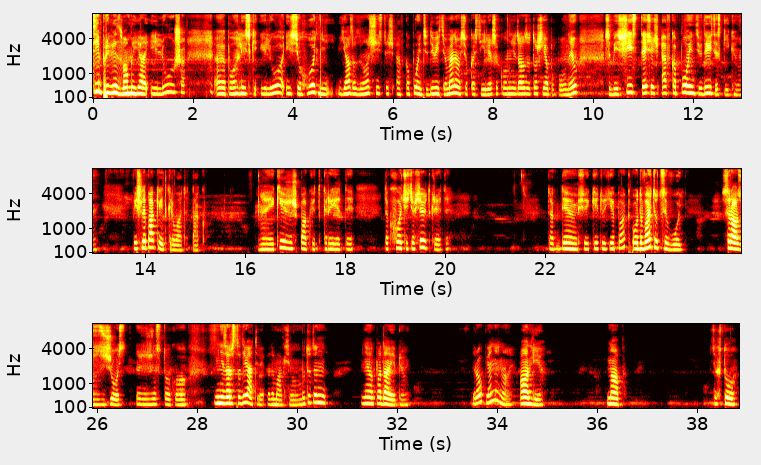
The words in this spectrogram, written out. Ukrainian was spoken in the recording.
Всім привіт! З вами я Ілюша, е, по-англійськи Ільо. І сьогодні я за 96 тисяч ФК поінтів. Дивіться, у мене ось Касіріс, яку мені дали за те, що я поповнив собі 6 тисяч ФК поінтів. Дивіться, скільки в мене. Пішли паки відкривати. Так. Е, Який же ж пак відкрити? Так хочеться все відкрити. Так, дивимося, які тут є паки. О, давайте оцевой. Сразу з жорст... жорстокого. Мені зараз 109 випаде максимум, бо тут не випадає прям. Дроп, я не знаю. Англія. Нап. Це хто?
